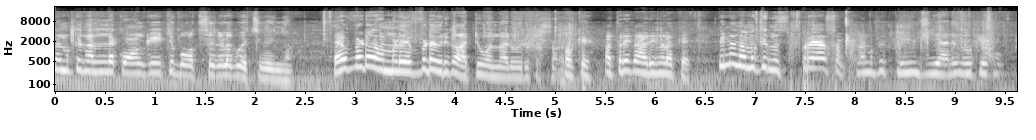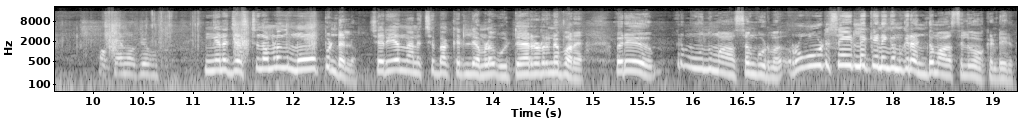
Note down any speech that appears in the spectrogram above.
നമുക്ക് നല്ല കോൺക്രീറ്റ് ബോക്സുകളൊക്കെ വെച്ച് കഴിഞ്ഞാൽ എവിടെ നമ്മൾ എവിടെ ഒരു കാറ്റ് വന്നാലും ഒരു പ്രശ്നം. ഓക്കെ. അത്രയും കാര്യങ്ങളൊക്കെ. പിന്നെ നമുക്ക് നിഷ്പ്രയാസം നമുക്ക് ക്ലീൻ ചെയ്യാനും നോക്കി നോക്കൂ ഓക്കെ നോക്കി നോക്കൂ ഇങ്ങനെ ജസ്റ്റ് നമ്മളൊന്ന് മോപ്പുണ്ടല്ലോ. ചെറിയ നനച്ച് ബക്കറ്റിൽ നമ്മൾ വീട്ടുകാരോട് തന്നെ പറയാം. ഒരു ഒരു മൂന്ന് മാസം കൂടുമ്പോൾ റോഡ് സൈഡിലൊക്കെ ആണെങ്കിൽ നമുക്ക് രണ്ട് മാസത്തിൽ നോക്കേണ്ടി വരും.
